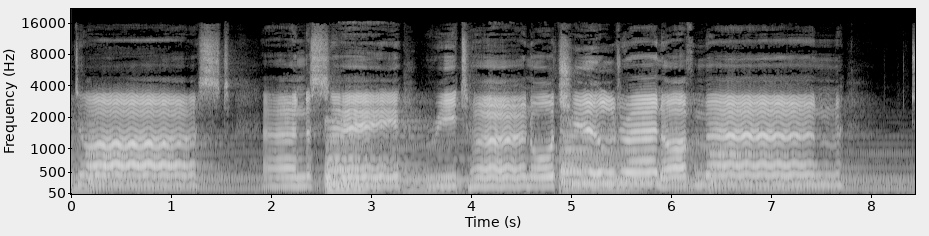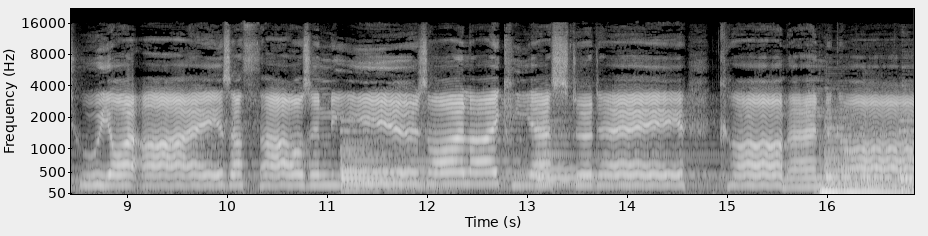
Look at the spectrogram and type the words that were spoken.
Dust and say, Return, O children of men. To your eyes, a thousand years are like yesterday, come and gone.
